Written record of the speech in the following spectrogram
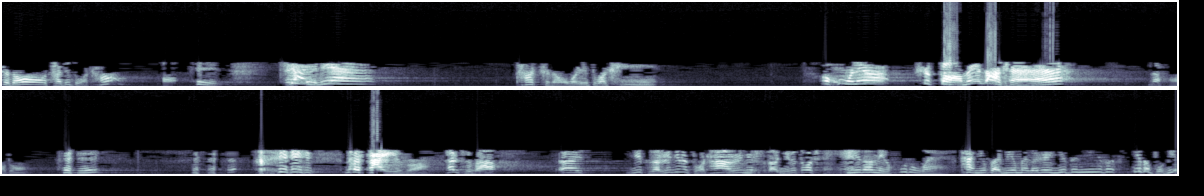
知道他的多长。哦，嘿，下一联，他知道我的多沉。啊，后联是肛门大开。那好懂。嘿嘿，那啥意思？他知道，呃，你知道人家的多长，人家知道你的多深。你咋那糊涂哎？看你怪明白的人，你都你都你都不明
